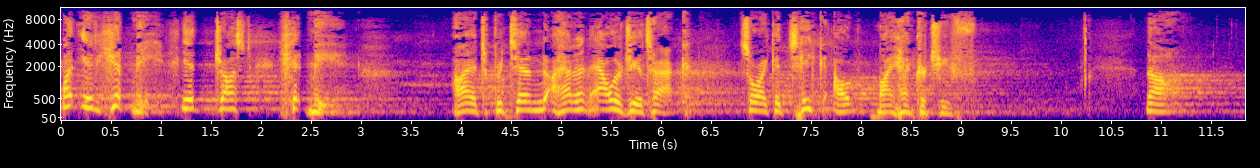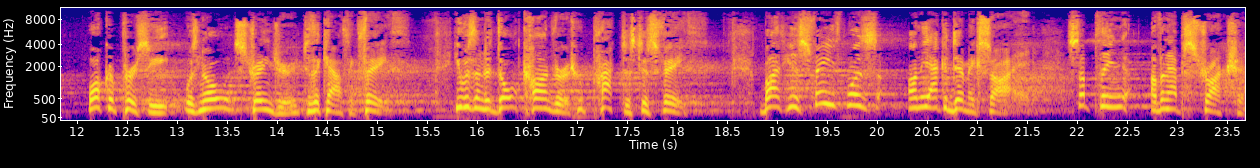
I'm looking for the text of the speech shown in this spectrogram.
but it hit me. It just hit me. I had to pretend I had an allergy attack so I could take out my handkerchief. Now, Walker Percy was no stranger to the Catholic faith. He was an adult convert who practiced his faith. But his faith was on the academic side, something of an abstraction.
